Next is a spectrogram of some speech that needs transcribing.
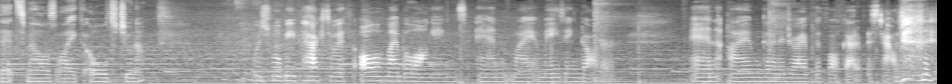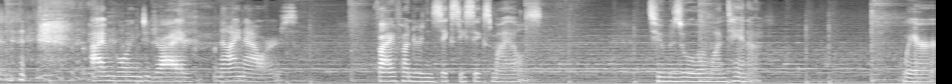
that smells like old tuna. which will be packed with all of my belongings and my amazing daughter. And I'm gonna drive the fuck out of this town. I'm going to drive nine hours 566 miles to Missoula, Montana, where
